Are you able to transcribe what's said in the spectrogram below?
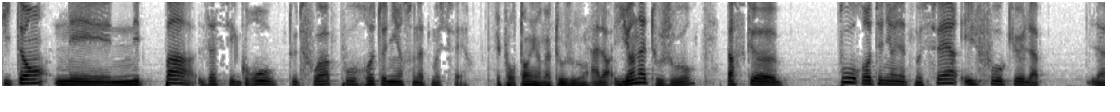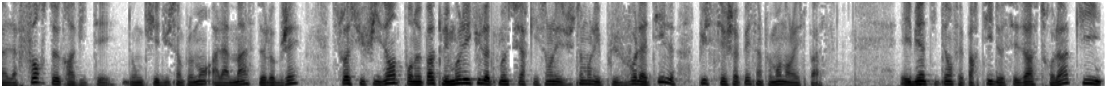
Titan n'est pas assez gros toutefois pour retenir son atmosphère. Et pourtant, il y en a toujours. Alors, il y en a toujours, parce que pour retenir une atmosphère, il faut que la, la, force de gravité, donc qui est due simplement à la masse de l'objet, soit suffisante pour ne pas que les molécules d'atmosphère, qui sont les, justement les plus volatiles, puissent s'échapper simplement dans l'espace. Et eh bien, Titan fait partie de ces astres-là qui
